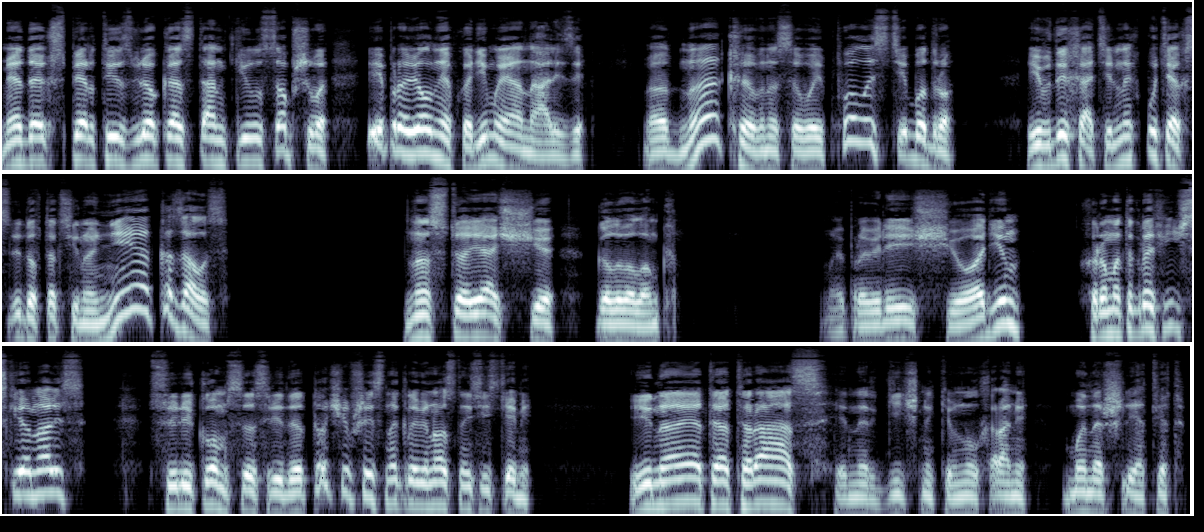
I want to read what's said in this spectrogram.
Медэксперт извлек останки усопшего и провел необходимые анализы. Однако в носовой полости бодро и в дыхательных путях следов токсина не оказалось. Настоящая головоломка. Мы провели еще один хроматографический анализ целиком сосредоточившись на кровеносной системе. И на этот раз, — энергично кивнул Харами, — мы нашли ответ.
